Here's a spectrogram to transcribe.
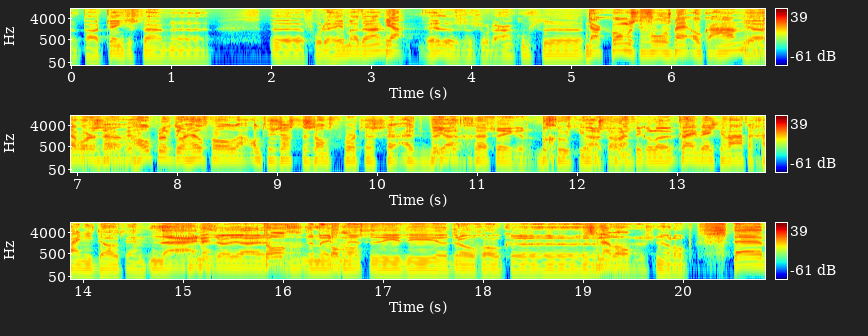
eh, paar tentjes staan eh, voor de HEMA daar. Ja. Dat is een soort aankomst... eh, Daar komen ze volgens mij ook aan. Ja, daar worden ze ook, hopelijk door heel veel enthousiaste Zandvoorters eh, uitbundig Ja, zeker. begroet. Nou, Jongens, is toch Voor een hartstikke leuk. klein beetje water ga je niet dood. En Nee, ja, toch? de meeste mensen die, die drogen ook Snel op. snel op. Ehm,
